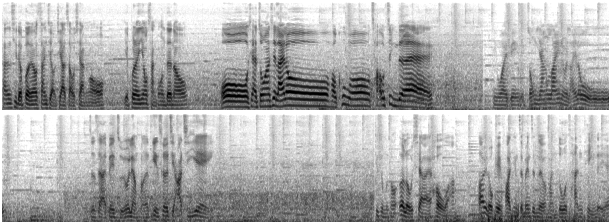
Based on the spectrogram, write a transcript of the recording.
但是记得不能用三脚架照相哦，也不能用闪光灯哦。哦，现在中央线来喽，好酷哦，超近的哎！另外一边有个中央 liner 来喽。这次还被左右两旁的电车夹击耶！其实我们从二楼下来后啊，到一楼可以发现这边真的有蛮多餐厅的耶。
